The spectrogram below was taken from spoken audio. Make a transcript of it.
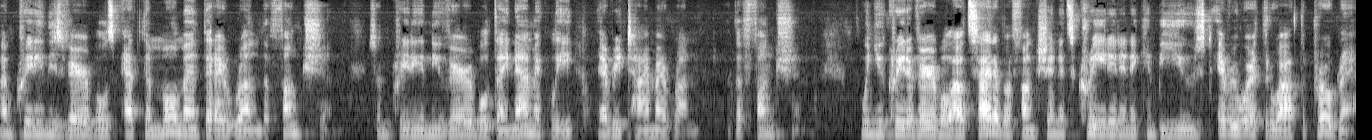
I'm creating these variables at the moment that I run the function. So I'm creating a new variable dynamically every time I run the function. When you create a variable outside of a function, it's created and it can be used everywhere throughout the program.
